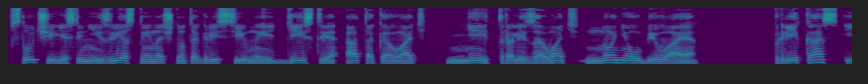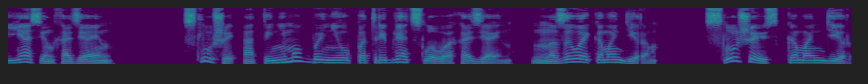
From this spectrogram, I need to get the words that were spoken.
В случае, если неизвестные начнут агрессивные действия, атаковать, нейтрализовать, но не убивая. Приказ ясен, хозяин». «Слушай, а ты не мог бы не употреблять слово «хозяин»? Называй командиром. «Слушаюсь, командир!»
